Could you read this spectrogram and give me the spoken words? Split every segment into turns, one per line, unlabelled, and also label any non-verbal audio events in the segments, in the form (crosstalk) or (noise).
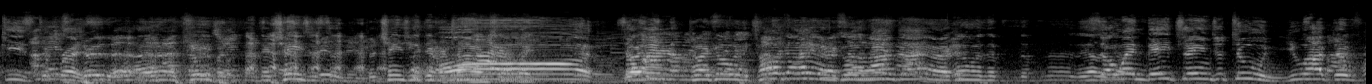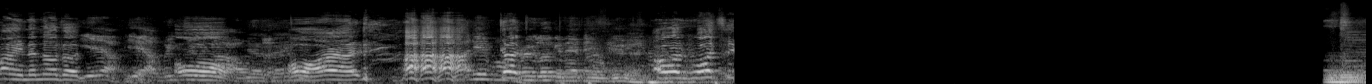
keys to press?
I don't know the key, but (laughs) they're changing. They're changing at different times.
Oh,
So
so
like,
when
do I, do I go with the tall guy, or I go with the loud guy, or I go with the the, the other
so
guy?
when they change a tune, you have to find another.
Yeah, yeah, we do.
Oh.
yeah, thank
Oh, all right. (laughs)
I didn't want Drew looking that damn good.
I was watching.
You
